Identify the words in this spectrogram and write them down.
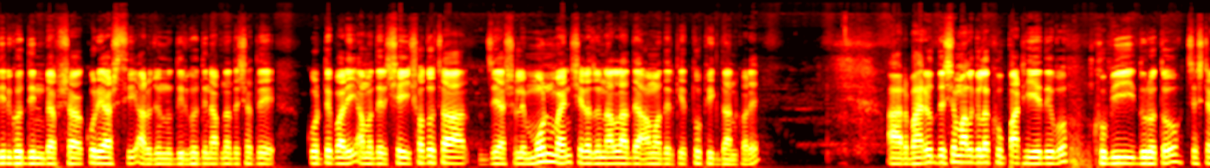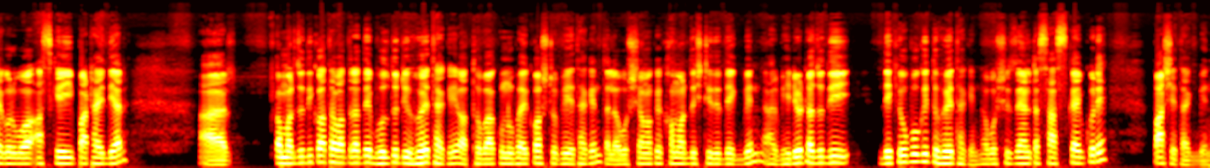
দীর্ঘদিন ব্যবসা করে আসছি, আরও জন্য দীর্ঘদিন আপনাদের সাথে করতে পারি। আমাদের সেই সততার যে আসলে মন মাইন্ড, সেটা জন্য আল্লাহ আমাদেরকে তৌফিক দান করে। আর বাইরের উদ্দেশ্যে মালগুলো খুব পাঠিয়ে দেব, খুবই দ্রুত চেষ্টা করব আজকেই পাঠাই দেওয়ার। আর আমার যদি কথাবার্তাতে ভুল ত্রুটি হয়ে থাকে অথবা কোনো ভাই কষ্ট পেয়ে থাকেন, তাহলে অবশ্যই আমাকে ক্ষমার দৃষ্টিতে দেখবেন। আর ভিডিওটা যদি দেখে উপকৃত হয়ে থাকেন, অবশ্যই চ্যানেলটা সাবস্ক্রাইব করে পাশে থাকবেন।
